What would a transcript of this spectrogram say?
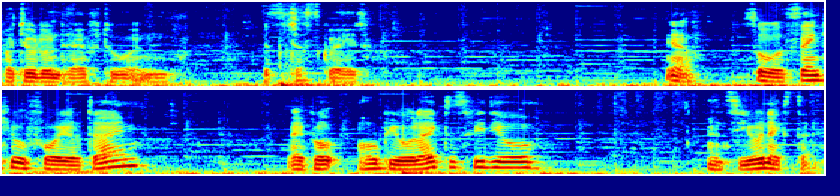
but you don't have to and it's just great. Yeah so thank you for your time. I hope you like this video and see you next time.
